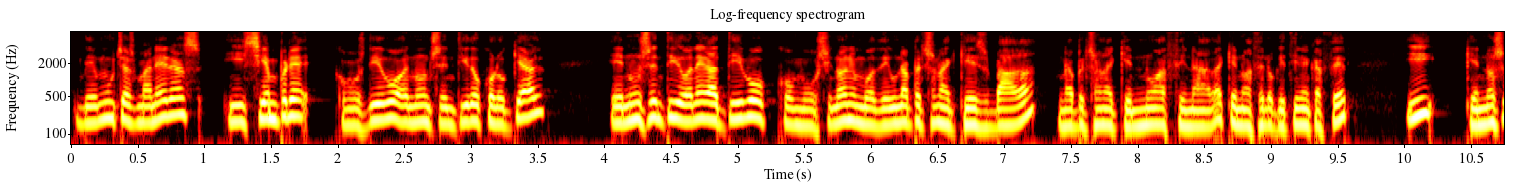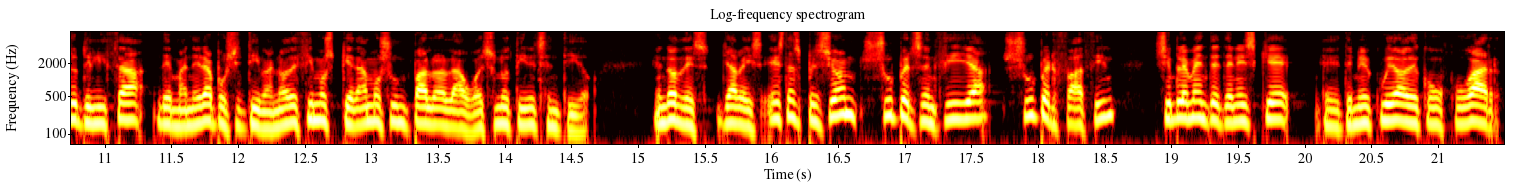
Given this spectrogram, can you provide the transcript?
de muchas maneras y siempre, como os digo, en un sentido coloquial, en un sentido negativo como sinónimo de una persona que es vaga, una persona que no hace nada, que no hace lo que tiene que hacer y que no se utiliza de manera positiva. No decimos que damos un palo al agua, eso no tiene sentido. Entonces, ya veis, esta expresión súper sencilla, súper fácil. Simplemente tenéis que eh, tener cuidado de conjugar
